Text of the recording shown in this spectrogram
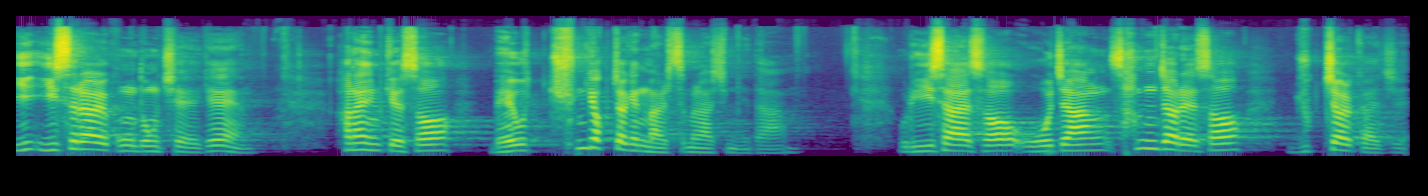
이 이스라엘 공동체에게 하나님께서 매우 충격적인 말씀을 하십니다. 우리 이사에서 5장 3절에서 6절까지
